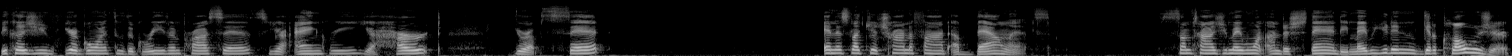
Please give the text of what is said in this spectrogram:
because you you're going through the grieving process, you're angry, you're hurt, you're upset, and it's like you're trying to find a balance. Sometimes you may want understanding. Maybe you didn't get a closure.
